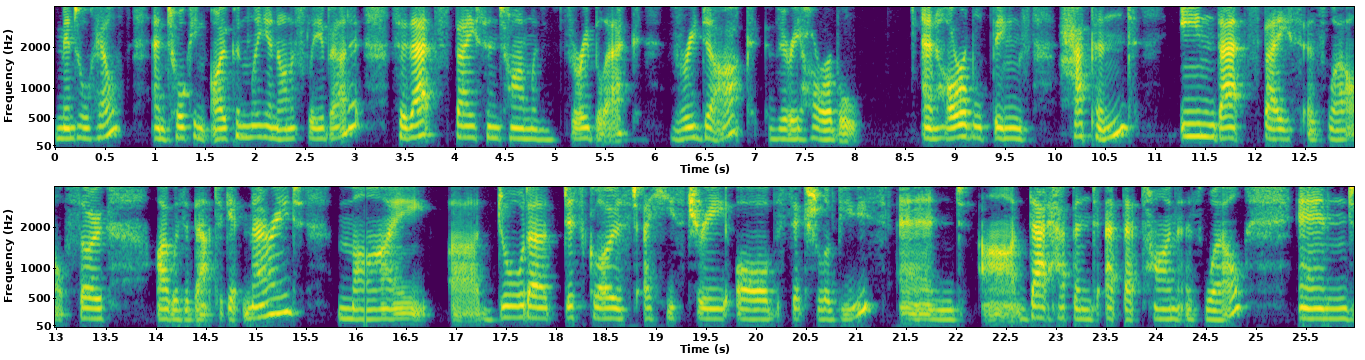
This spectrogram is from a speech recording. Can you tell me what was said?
mental health and talking openly and honestly about it. So that space and time was very black, very dark, very horrible. And horrible things happened in that space as well. So I was about to get married. My uh, daughter disclosed a history of sexual abuse, and uh, that happened at that time as well. And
